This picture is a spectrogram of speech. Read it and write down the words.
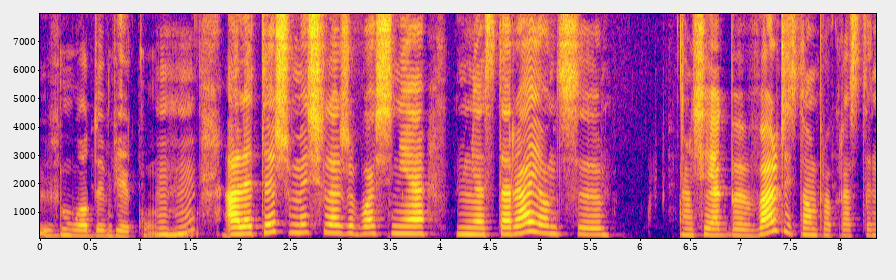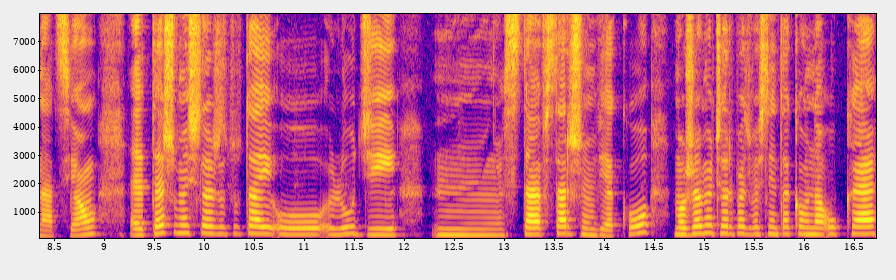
w młodym wieku. Mhm. Ale też myślę, że właśnie mm, starając y, się jakby walczyć z tą prokrastynacją, y, też myślę, że tutaj u ludzi mm, w starszym wieku możemy czerpać właśnie taką naukę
